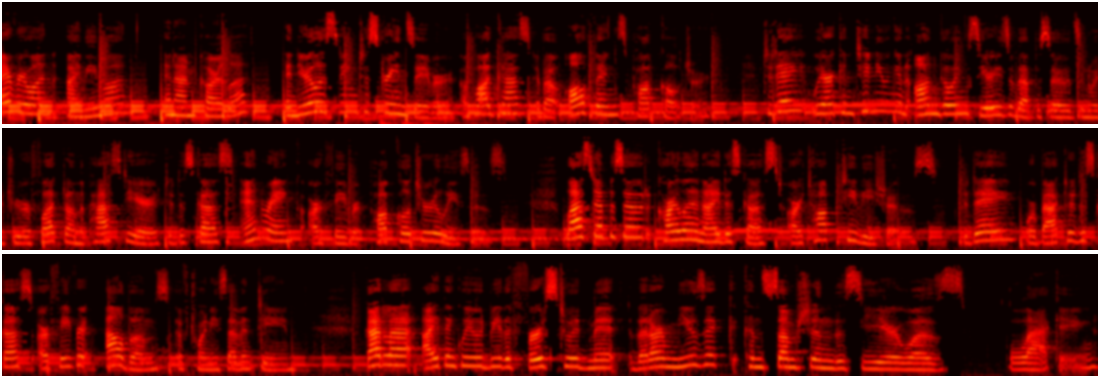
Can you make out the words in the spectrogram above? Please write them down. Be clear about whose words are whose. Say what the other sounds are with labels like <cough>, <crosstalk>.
Speaker 1: Hi everyone, I'm Iman.
Speaker 2: And I'm Carla.
Speaker 1: And you're listening to Screensaver, a podcast about all things pop culture. Today, we are continuing an ongoing series of episodes in which we reflect on the past year to discuss and rank our favorite pop culture releases. Last episode, Carla and I discussed our top TV shows. Today, we're back to discuss our favorite albums of 2017. Carla, I think we would be the first to admit that our music consumption this year was lacking.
